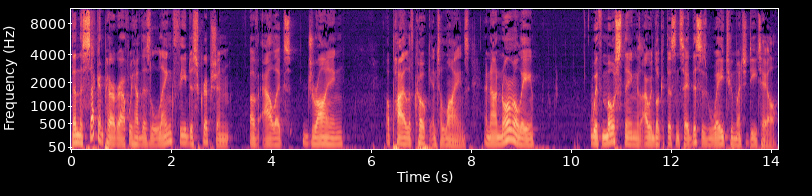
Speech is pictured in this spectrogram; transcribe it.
Then the second paragraph, we have this lengthy description of Alex drawing a pile of coke into lines. And now normally, with most things, I would look at this and say, this is way too much detail.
